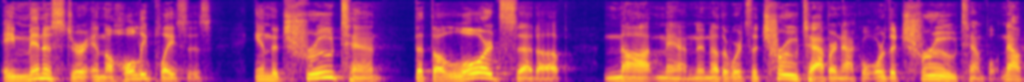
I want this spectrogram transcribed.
a minister in the holy places, in the true tent that the Lord set up not men. In other words, the true tabernacle or the true temple. Now,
